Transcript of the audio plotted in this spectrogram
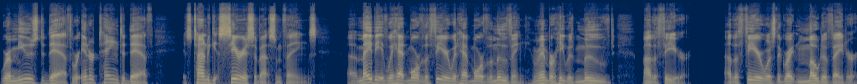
We're amused to death. We're entertained to death. It's time to get serious about some things. Uh, maybe if we had more of the fear, we'd have more of the moving. Remember, he was moved by the fear. Uh, the fear was the great motivator.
